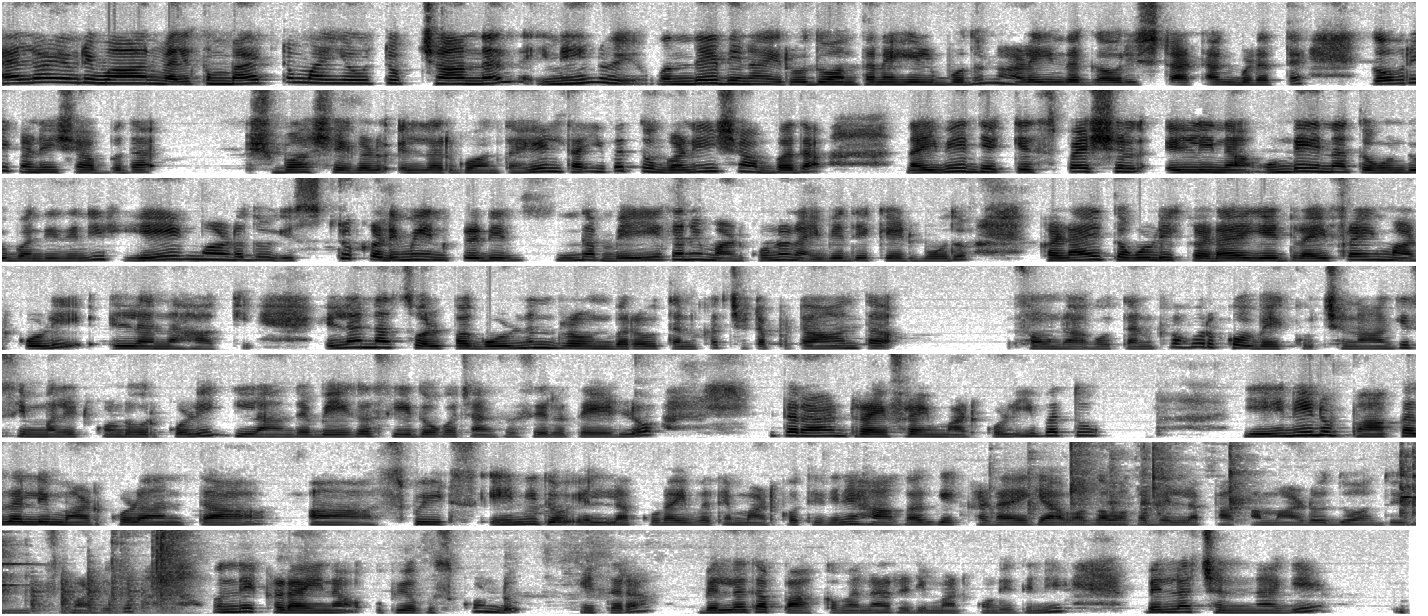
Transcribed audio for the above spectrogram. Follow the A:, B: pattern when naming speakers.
A: Hello everyone welcome back to my YouTube channel ಇನ್ನೇನು ಒಂದೇ ದಿನ ಇರೋದು ಅಂತಾನೆ ಹೇಳ್ಬೋದು. ನಾಳೆಯಿಂದ ಗೌರಿ ಸ್ಟಾರ್ಟ್ ಆಗಿಬಿಡುತ್ತೆ. ಗೌರಿ ಗಣೇಶ ಹಬ್ಬದ ಶುಭಾಶಯಗಳು ಎಲ್ಲರಿಗೂ ಅಂತ ಹೇಳ್ತಾ, ಇವತ್ತು ಗಣೇಶ ಹಬ್ಬದ ನೈವೇದ್ಯಕ್ಕೆ ಸ್ಪೆಷಲ್ ಎಳ್ಳಿನ ಉಂಡೆಯನ್ನ ತಗೊಂಡು ಬಂದಿದ್ದೀನಿ. ಹೇಗೆ ಮಾಡೋದು, ಎಷ್ಟು ಕಡಿಮೆ ಇಂದ ಬೇಗನೆ ಮಾಡ್ಕೊಂಡು ನೈವೇದ್ಯಕ್ಕೆ ಇಡ್ಬೋದು. ಕಡಾಯಿ ತಗೊಳ್ಳಿ, ಕಡಾಯಿಗೆ ಡ್ರೈ ಫ್ರೈ ಮಾಡ್ಕೊಳ್ಳಿ, ಎಳ್ಳನ್ನ ಹಾಕಿ. ಎಳ್ಳನ್ನ ಸ್ವಲ್ಪ ಗೋಲ್ಡನ್ ಬ್ರೌನ್ ಬರೋ ತನಕ ಚಟಪಟ ಅಂತ ಸೌಂಡ್ ಆಗೋ ತನಕ ಹುರ್ಕೋಬೇಕು. ಚೆನ್ನಾಗಿ ಸಿಮ್ಮಲ್ಲಿ ಇಟ್ಕೊಂಡು ಹುರ್ಕೊಳ್ಳಿ. ಇಲ್ಲಾಂದರೆ ಬೇಗ ಸೀದೋಗೋ ಚಾನ್ಸಸ್ ಇರುತ್ತೆ ಎಳ್ಳು ಈ ಥರ ಡ್ರೈ ಫ್ರೈ ಮಾಡ್ಕೊಳ್ಳಿ. ಇವತ್ತು ಏನೇನು ಪಾಕದಲ್ಲಿ ಮಾಡ್ಕೊಳ್ಳೋ ಅಂತ ಸ್ವೀಟ್ಸ್ ಏನಿದೋ ಎಲ್ಲ ಕೂಡ ಇವತ್ತೇ ಮಾಡ್ಕೋತಿದ್ದೀನಿ. ಹಾಗಾಗಿ ಕಡಾಯಿಗೆ ಅವಾಗವಾಗ ಅವಾಗ ಬೆಲ್ಲ ಪಾಕ ಮಾಡೋದು, ಅದು ಮಿಕ್ಸ್ ಮಾಡೋದು. ಒಂದೇ ಕಡಾಯಿನ ಉಪಯೋಗಿಸ್ಕೊಂಡು ಈ ಥರ ಬೆಲ್ಲದ ಪಾಕವನ್ನು ರೆಡಿ ಮಾಡ್ಕೊಂಡಿದ್ದೀನಿ. ಬೆಲ್ಲ ಚೆನ್ನಾಗಿ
